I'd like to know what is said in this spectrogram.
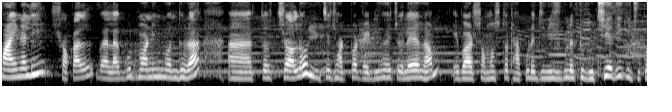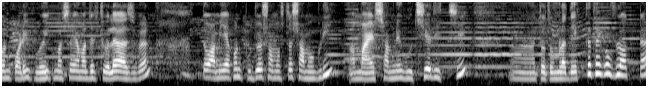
ফাইনালি সকালবেলা গুড মর্নিং বন্ধুরা তো চলো নিচে ঝটপট রেডি হয়ে চলে এলাম। এবার সমস্ত ঠাকুরের জিনিসগুলো একটু গুছিয়ে দিই, কিছুক্ষণ পরেই পুরোহিত মশাই আমাদের চলে আসবেন। তো আমি এখন পুজোর সমস্ত সামগ্রী মায়ের সামনে গুছিয়ে দিচ্ছি। তো তোমরা দেখতে থাকো ভ্লগটা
